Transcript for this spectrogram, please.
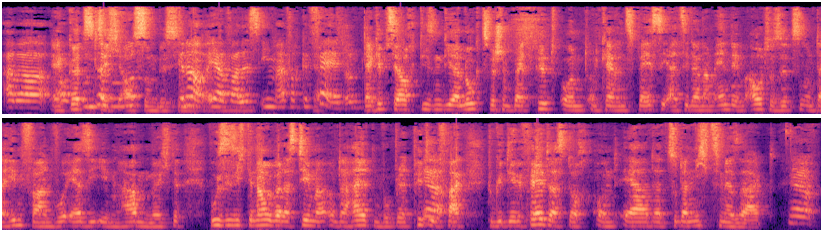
aber Er auch götzt sich auch so ein bisschen. Genau, ja, weil es ihm einfach gefällt. Und Da gibt's ja auch diesen Dialog zwischen Brad Pitt und, und Kevin Spacey, als sie dann am Ende im Auto sitzen und dahin fahren, wo er sie eben haben möchte, wo sie sich genau über das Thema unterhalten, wo Brad Pitt Ja. ihn fragt, du, dir gefällt das doch, und er dazu dann nichts mehr sagt. ja,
